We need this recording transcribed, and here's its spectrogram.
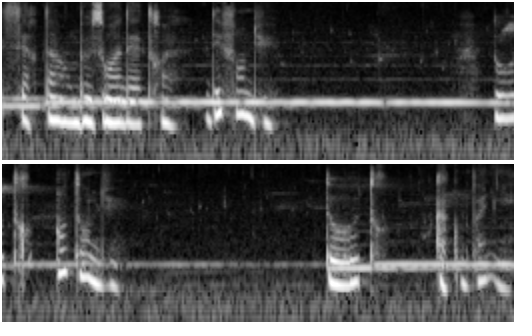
Certains ont besoin d'être défendus, d'autres entendus d'autres accompagnés.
